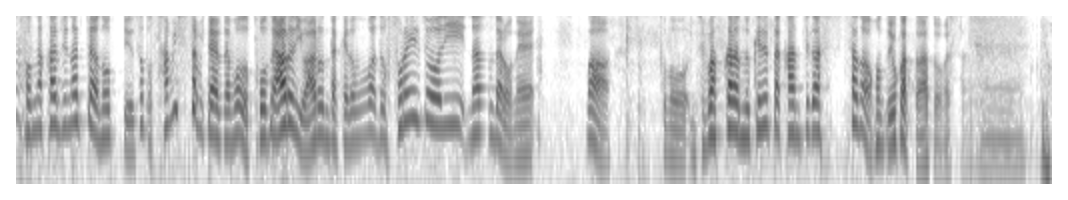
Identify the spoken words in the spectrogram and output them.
う、そんな感じになっちゃうの？っていう、ちょっと寂しさみたいなもの当然あるにはあるんだけども、まあ、でもそれ以上に、なんだろうね、まあ、その呪縛から抜け出た感じがしたのは本当良かったなと思いましたね。いや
